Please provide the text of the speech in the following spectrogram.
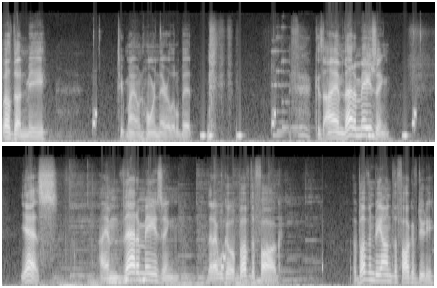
Well done, me. Toot my own horn there a little bit. Because I am that amazing. Yes. I am that amazing that I will go above the fog. Above and beyond the fog of duty.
